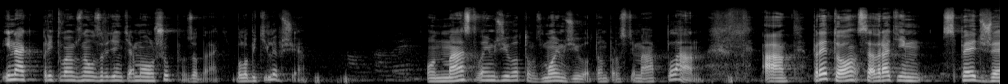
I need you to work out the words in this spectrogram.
Inak pri tvojom znovu zrodení ťa mohol šup zobrať. Bolo by ti lepšie. On má s tvojim životom, s môjim životom, proste má plán. A preto sa vrátim späť, že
